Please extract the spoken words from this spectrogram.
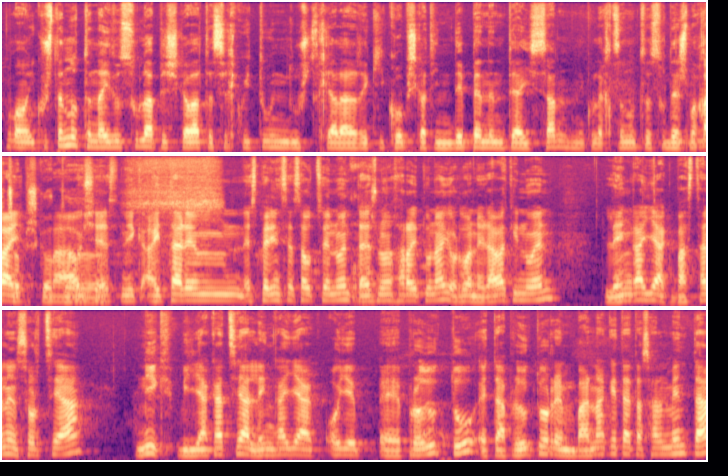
Bon, ikusten dut nahi duzula pixka bat zirkuitu industrialarekiko pixka bat independentea izan, niko lertzen dut zu desmartza Bai, pixka ba, bat... uh, hoxe ez, nik aitaren esperientzia zautzen nuen eta ez nuen jarraitu nahi, orduan erabaki nuen lehen gaiak baztanen sortzea, nik bilakatzea lehen gaiak oie e, produktu eta produktu horren banaketa eta salmenta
